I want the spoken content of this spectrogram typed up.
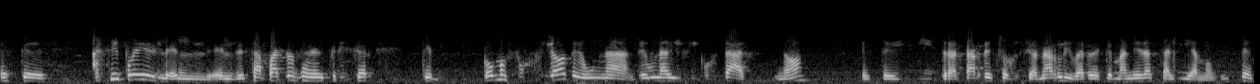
este, así fue el, el- el de zapatos en el freezer, que cómo surgió de una de una dificultad, ¿no? Este, y tratar de solucionarlo y ver de qué manera salíamos, ¿viste?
